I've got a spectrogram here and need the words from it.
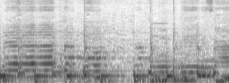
ketemu, kamu bisa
